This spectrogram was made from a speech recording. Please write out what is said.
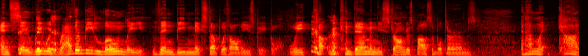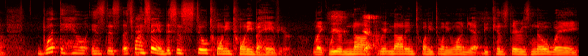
and say we would rather be lonely than be mixed up with all these people. We co- we condemn in the strongest possible terms. And i'm like god what the hell is this? That's why i'm saying this is still 2020 behavior like we are not Yeah. we're not in 2021 yet because there is no way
